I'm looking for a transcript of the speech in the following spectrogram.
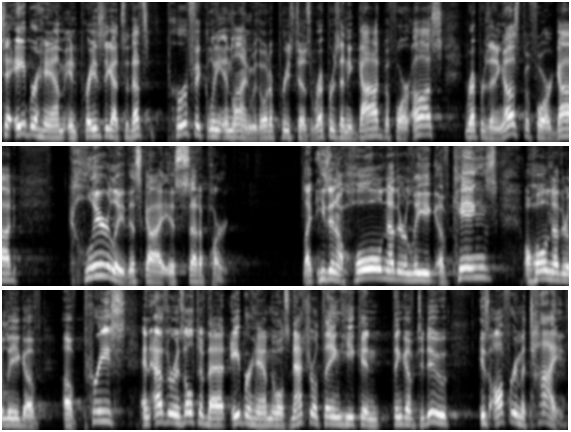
to Abraham in praise to God. So that's perfectly in line with what a priest does, representing God before us, representing us before God. Clearly, this guy is set apart. Like he's in a whole nother league of kings, a whole nother league of, of priests. And as a result of that, Abraham, the most natural thing he can think of to do is offer him a tithe.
